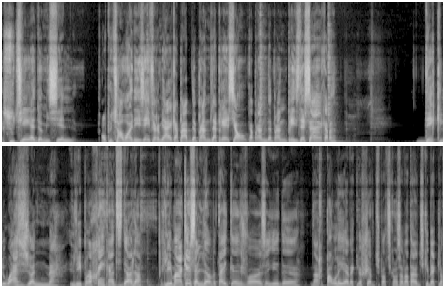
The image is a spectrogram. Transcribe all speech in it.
Soutien à domicile. On peut-tu avoir des infirmières capables de prendre de la pression, capables de prendre une prise de sang? Capables... Décloisonnement. Les prochains candidats, là, je l'ai manqué celle-là. Peut-être que je vais essayer de, d'en reparler avec le chef du Parti conservateur du Québec, là.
